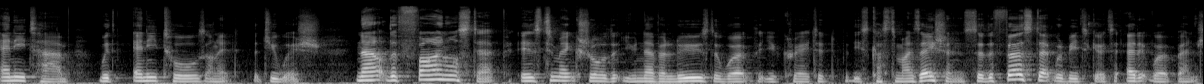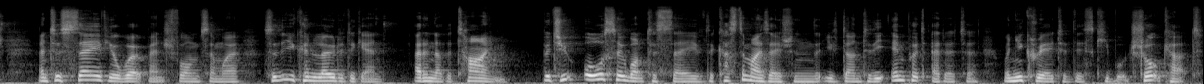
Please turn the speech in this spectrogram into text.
any tab with any tools on it that you wish. Now, the final step is to make sure that you never lose the work that you've created with these customizations. So the first step would be to go to Edit Workbench and to save your workbench form somewhere so that you can load it again at another time. But you also want to save the customization that you've done to the input editor when you created this keyboard shortcut.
